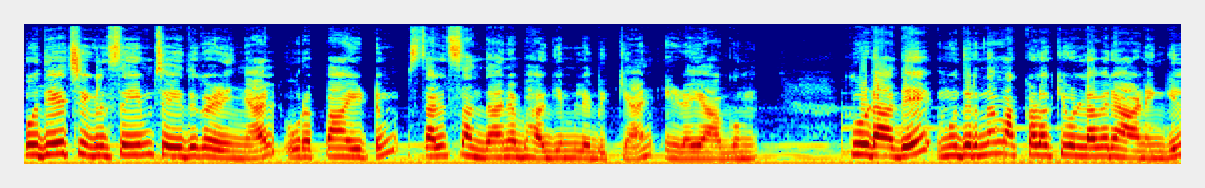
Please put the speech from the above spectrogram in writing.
പുതിയ ചികിത്സയും ചെയ്തു കഴിഞ്ഞാൽ ഉറപ്പായിട്ടും സൽസന്താന ഭാഗ്യം ലഭിക്കാൻ ഇടയാകും. കൂടാതെ മുതിർന്ന മക്കളൊക്കെ ഉള്ളവരാണെങ്കിൽ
